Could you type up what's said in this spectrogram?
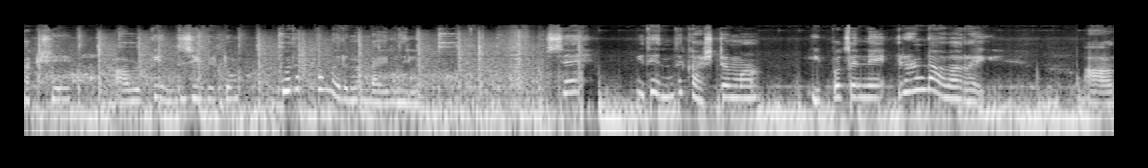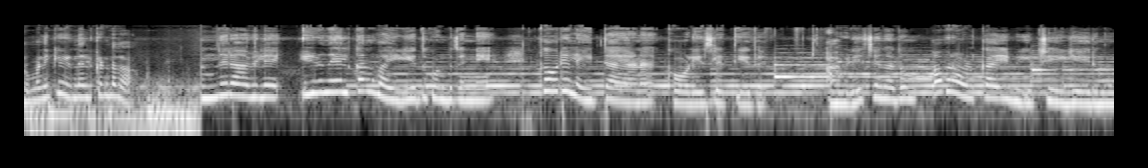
പക്ഷേ അവൾക്ക് എന്തു ചെയ്തിട്ടും ഉറക്കം വരുന്നുണ്ടായിരുന്നില്ല. ശേ ഇതെന്ത് കഷ്ടമാ? ഇപ്പൊ തന്നെ രണ്ടാവാറായി. ആറു മണിക്ക് എഴുന്നേൽക്കേണ്ടതാ. ഇന്ന് രാവിലെ എഴുന്നേൽക്കാൻ വൈകിയത് കൊണ്ട് തന്നെ ഗൗരി ലേറ്റായാണ് കോളേജിലെത്തിയത്. അവിടെ ചെന്നതും അവർ അവൾക്കായി വെയിറ്റ് ചെയ്യുകയായിരുന്നു.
